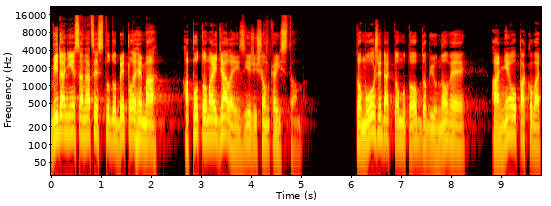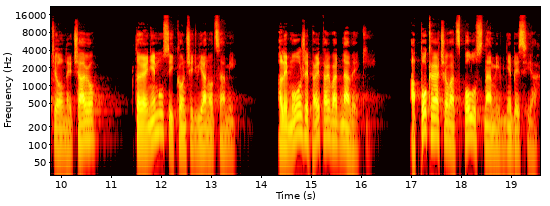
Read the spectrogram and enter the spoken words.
Vydanie sa na cestu do Betlehema a potom aj ďalej s Ježišom Kristom. To môže dať tomuto obdobiu nové a neopakovateľné čaro, ktoré nemusí končiť Vianocami, ale môže pretrvať na veky a pokračovať spolu s nami v nebesiach.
